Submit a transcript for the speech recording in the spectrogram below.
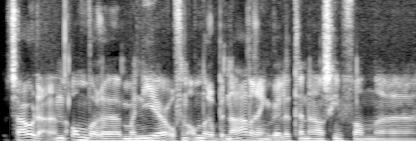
zouden een andere manier of een andere benadering willen ten aanzien van, uh,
